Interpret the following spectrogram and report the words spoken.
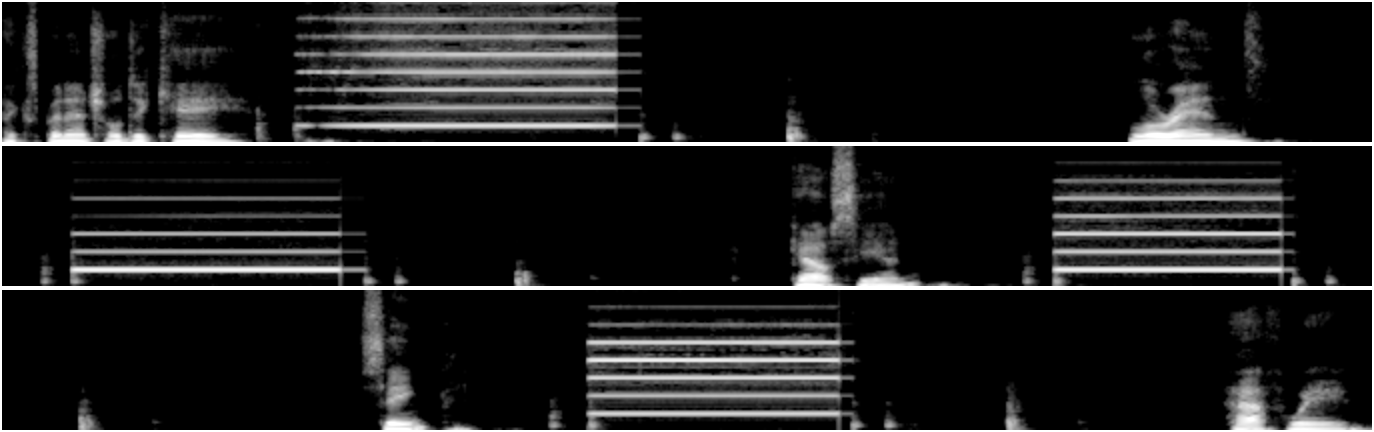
exponential decay, Lorenz, Gaussian, sinc, half wave,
